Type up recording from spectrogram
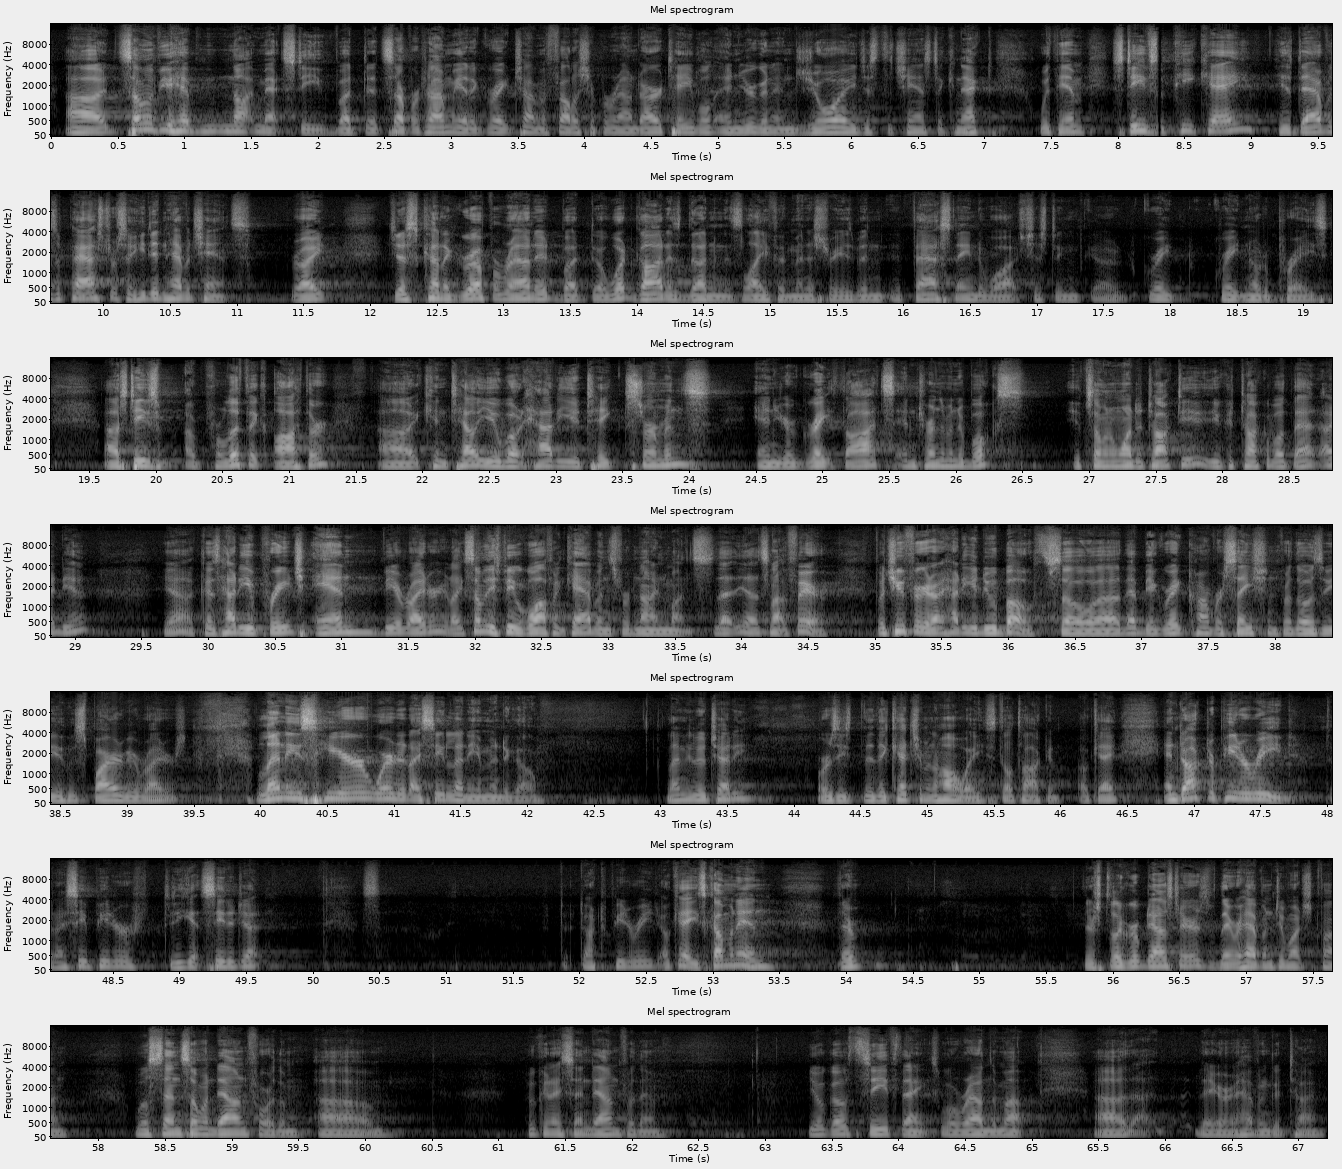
Uh, some of you have not met Steve, but at supper time we had a great time of fellowship around our table, and you're going to enjoy just the chance to connect with him. Steve's a PK. His dad was a pastor, so he didn't have a chance, right? Just kind of grew up around it, but uh, what God has done in his life and ministry has been fascinating to watch. Just a uh, great, great note of praise. Uh, Steve's a prolific author, uh, can tell you about how do you take sermons and your great thoughts and turn them into books. If someone wanted to talk to you, you could talk about that idea. Yeah, because how do you preach and be a writer? Like some of these people go off in cabins for nine months. That, yeah, that's not fair. But you figured out how do you do both. So uh, that'd be a great conversation for those of you who aspire to be writers. Lenny's here. Where did I see Lenny a minute ago? Lenny Luchetti? Or is he, did they catch him in the hallway? He's still talking. Okay. And Dr. Peter Reed. Did I see Peter? Did he get seated yet? Dr. Peter Reed? Okay, he's coming in. There, there's still a group downstairs. They were having too much fun. We'll send someone down for them. Um, who can I send down for them? You'll go, Steve, thanks. We'll round them up. Uh, they are having a good time.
